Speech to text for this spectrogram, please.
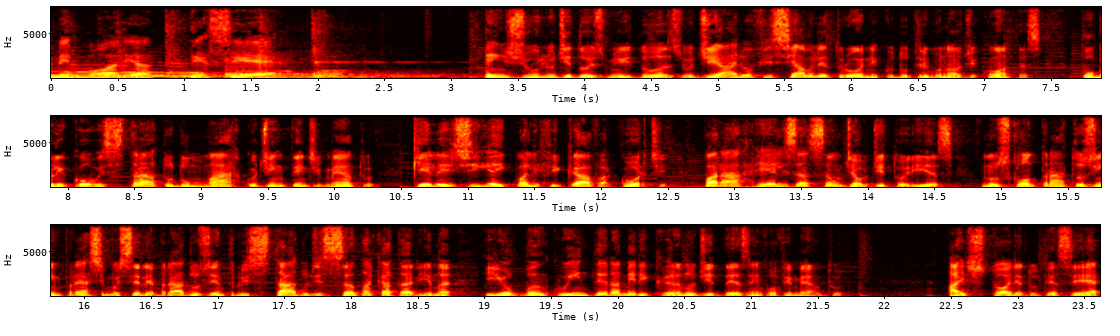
Memória TCE. Em julho de 2012, o Diário Oficial Eletrônico do Tribunal de Contas publicou o extrato do marco de entendimento que elegia e qualificava a Corte para a realização de auditorias nos contratos de empréstimos celebrados entre o Estado de Santa Catarina e o Banco Interamericano de Desenvolvimento. A história do TCE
